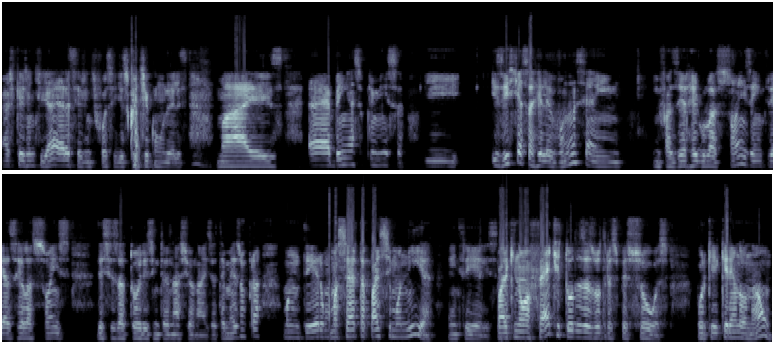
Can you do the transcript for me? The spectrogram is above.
acho que a gente já era se a gente fosse discutir com um deles. Mas é bem essa premissa. E existe essa relevância em, em fazer regulações entre as relações desses atores internacionais, até mesmo para manter uma certa parcimonia entre eles, para que não afete todas as outras pessoas, porque querendo ou não,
